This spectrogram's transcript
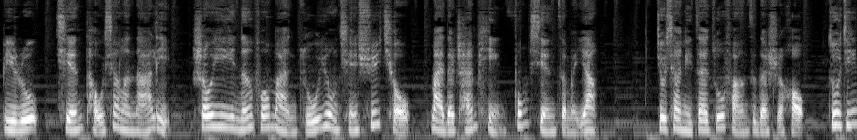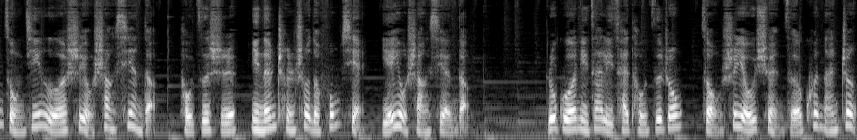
比如，钱投向了哪里？收益能否满足用钱需求？买的产品风险怎么样？就像你在租房子的时候，租金总金额是有上限的，投资时你能承受的风险也有上限的。如果你在理财投资中总是有选择困难症，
